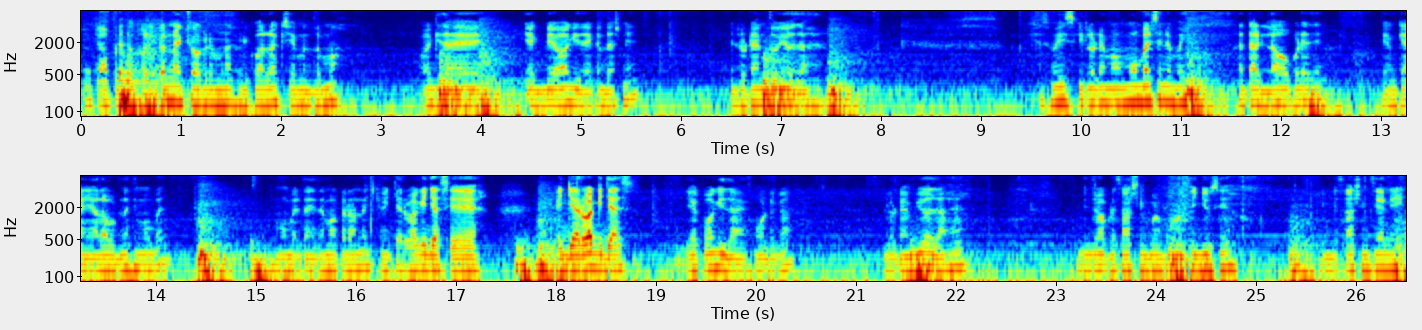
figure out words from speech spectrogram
તો આપણે તો ખાલી કરી નાખશું. આગળ હમણાં થોડીક વાર લાગશે મતલબમાં. વાગી જાય એક બે વાગી જાય કદાચ ને. એટલો ટાઈમ તો વયો જાય ભાઈ કેટલો ટાઈમ મોબાઈલ છે ને ભાઈ? અત્યારે લાવવો પડે છે. કેમ કે અહીંયા અલાઉડ નથી મોબાઈલ મોબાઈલ ત્યાં જમા કરવાનો જ છે. અગિયાર વાગી જશે અગિયાર વાગી જાય. એક વાગી જાય સો ટકા. એટલો ટાઈમ વયો જાય મિત્રો, આપણે ચાર્જિંગ પણ પૂરું થઈ ગયું છે. કેમ કે ચાર્જિંગ છે નહીં.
